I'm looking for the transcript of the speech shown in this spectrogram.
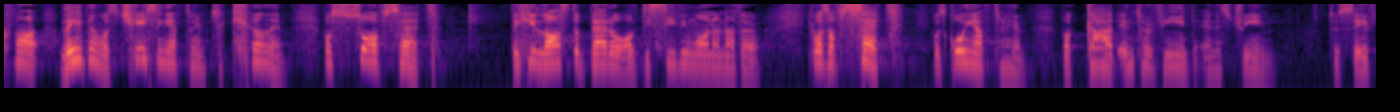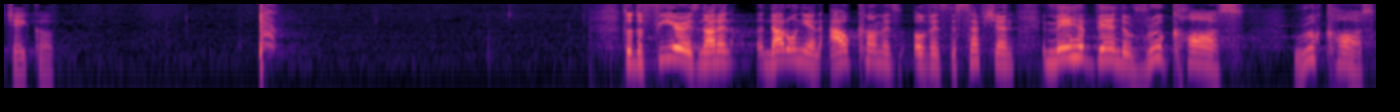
Come on, Laban was chasing after him to kill him. He was so upset that he lost the battle of deceiving one another. He was upset. He was going after him. But God intervened in his dream to save Jacob. So the fear is not, an, not only an outcome of his deception, it may have been the root cause, root cause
